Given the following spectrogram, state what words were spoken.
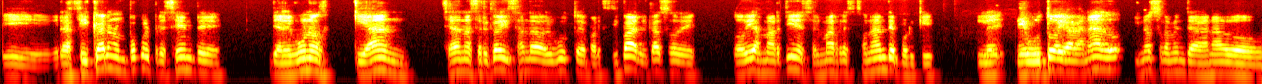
eh, graficaron un poco el presente de algunos que han se han acercado y se han dado el gusto de participar. El caso de Tobías Martínez, el más resonante, porque le debutó y ha ganado, y no solamente ha ganado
